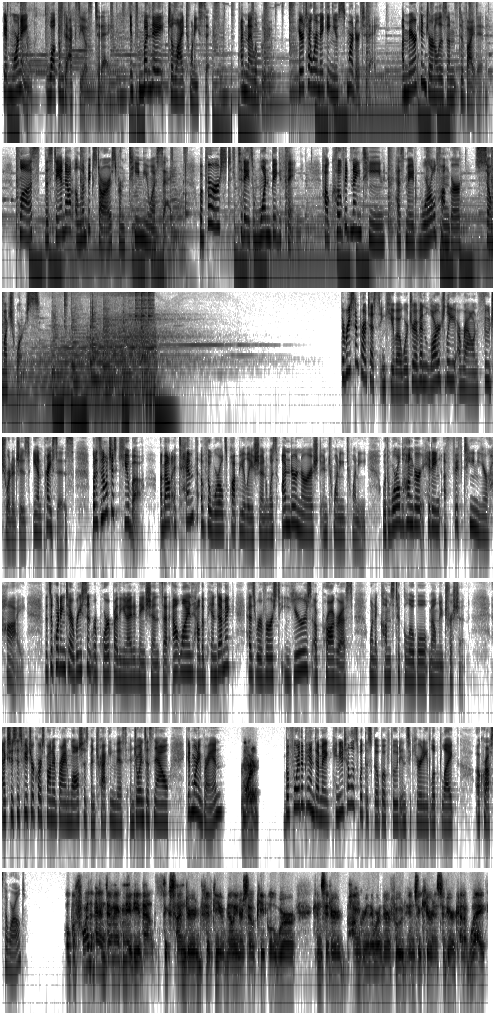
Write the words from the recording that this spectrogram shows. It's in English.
Good morning. Welcome to Axios today. It's Monday, July 26th. I'm Niala Boodhoo. Here's how we're making you smarter today. American journalism divided, plus the standout Olympic stars from Team USA. But first, today's one big thing how COVID 19 has made world hunger so much worse. Recent protests in Cuba were driven largely around food shortages and prices. But it's not just Cuba. About a tenth of the world's population was undernourished in 2020, with world hunger hitting a 15 year high. That's according to a recent report by the United Nations that outlined how the pandemic has reversed years of progress when it comes to global malnutrition. Axios' future correspondent Bryan Walsh has been tracking this and joins us now. Good morning, Bryan. Good morning. Before the pandemic, can you tell us what the scope of food insecurity looked like across the world? Well, before the pandemic, maybe about 650 million or so people were considered hungry. They were, they were food insecure in a severe kind of way.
